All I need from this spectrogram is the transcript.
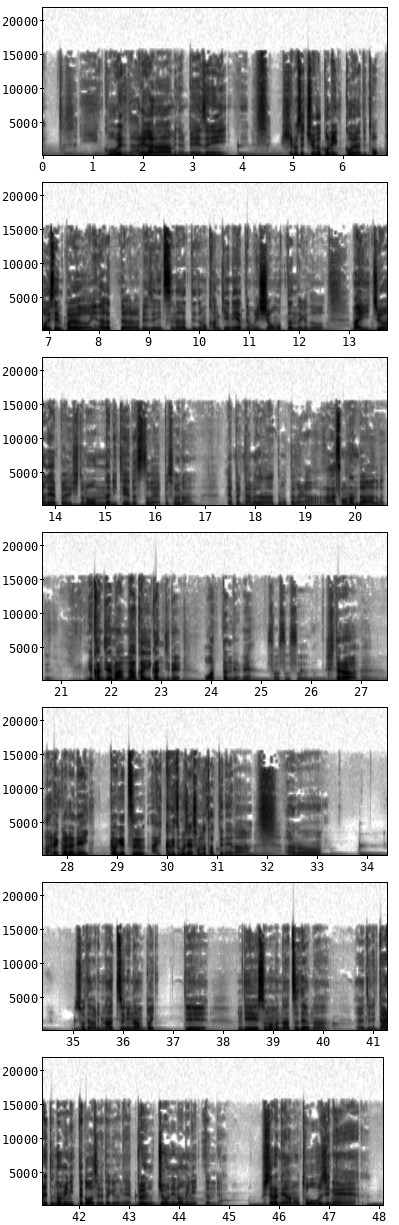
一個上で誰かな？みたいな。別に、広瀬中学校の一校上なんてとっぽい先輩はいなかったから別に繋がってても関係ねえやっても一瞬思ったんだけどまあ一応ねやっぱり人の女に手出すとかやっぱそういうのはやっぱりダメだなって思ったからああそうなんだとかっていう感じでまあ仲いい感じで終わったんだよね。そうそうそう。したらあれからね1ヶ月あ1ヶ月後じゃないそんな経ってねえな。あのーそうだよ、あれ夏にナンパ行って、で、そのまま夏だよな。えっとね、誰と飲みに行ったか忘れたけどね、文鳥に飲みに行ったんだよ。そしたらね、あの、当時ね、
